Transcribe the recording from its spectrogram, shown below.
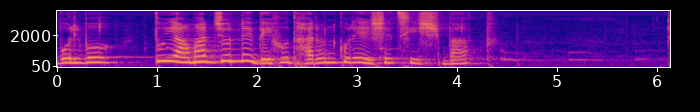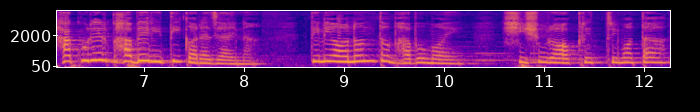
বলব, তুই আমার জন্যে দেহ ধারণ করে এসেছিস বাপ। ঠাকুরের ভাবে রীতি করা যায় না। তিনি অনন্ত ভাবময়। শিশুর অকৃত্রিমতা,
